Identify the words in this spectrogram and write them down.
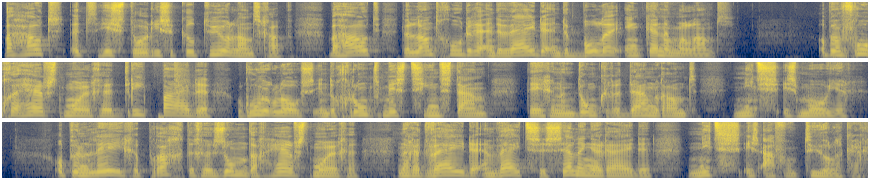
Behoud het historische cultuurlandschap. Behoud de landgoederen en de weiden en de bollen in Kennemerland. Op een vroege herfstmorgen drie paarden roerloos in de grondmist zien staan tegen een donkere duinrand. Niets is mooier. Op een lege, prachtige zondag herfstmorgen naar het wijde en wijdse Sellingen rijden. Niets is avontuurlijker.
